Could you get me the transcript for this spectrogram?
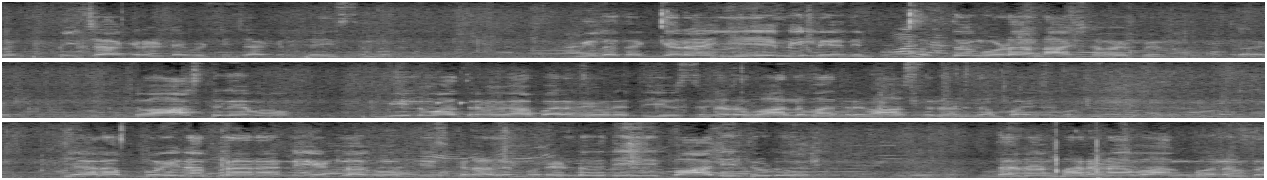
వెట్టి చాకరీ అంటే వెట్టి చాకరీ చేయిస్తున్నారు వీళ్ళ దగ్గర ఏమీ లేదు ఇప్పుడు. మొత్తం కూడా నాశనం అయిపోయింది. సో ఆస్తులేమో వీళ్ళు మాత్రమే వ్యాపారం ఎవరైతే చేస్తున్నారో వాళ్ళు మాత్రమే ఆస్తులను సంపాదించుకుంటున్నారు. ఇలా పోయిన ప్రాణాన్ని ఎట్లాగో తీసుకురాలేము. రెండోది బాధితుడు తన మరణ వాంగ్మూలంలో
